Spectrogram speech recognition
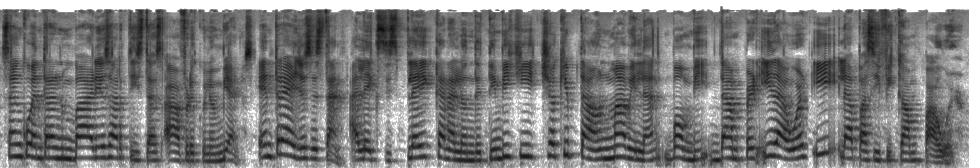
se encuentran varios artistas afrocolombianos. Entre ellos están Alexis Play, Canalón de Timbiquí, Chucky Town, Mavilan, Bombi, Damper y Dower y La Pacifican Power.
